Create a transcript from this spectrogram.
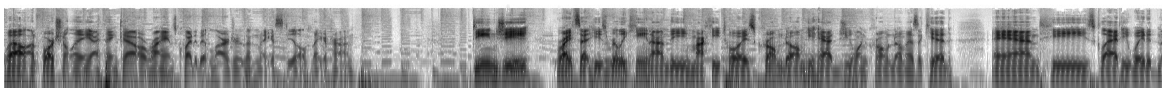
Well, unfortunately, I think uh, Orion's quite a bit larger than Mega Steel Megatron. Dean G writes that he's really keen on the Maketoys Chrome Dome. He had G1 Chrome Dome as a kid, and he's glad he waited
